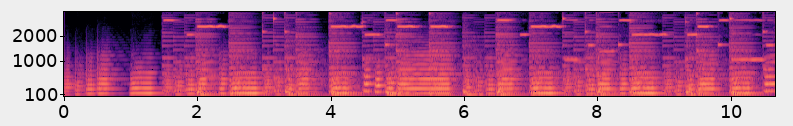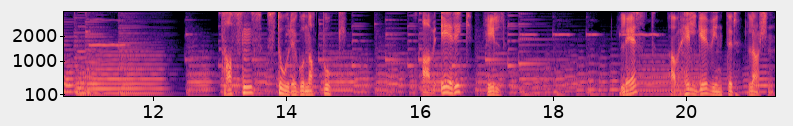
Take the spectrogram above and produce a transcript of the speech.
Tassens store godnattbok av Erik Hill. Lest av Helge Winther Larsen.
